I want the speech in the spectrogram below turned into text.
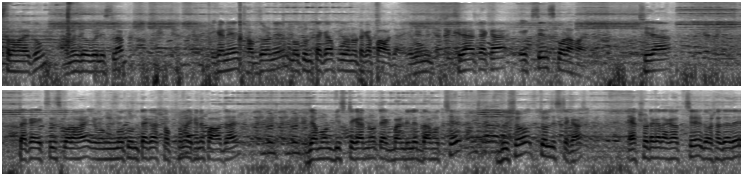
আসসালামু আলাইকুম, আমি জহুরুল ইসলাম। এখানে সব ধরনের নতুন টাকা, পুরনো টাকা পাওয়া যায় এবং ছেঁড়া টাকা এক্সচেঞ্জ করা হয়। ছেঁড়া টাকা এক্সচেঞ্জ করা হয় এবং নতুন টাকা সবসময় এখানে পাওয়া যায়। যেমন বিশ টাকার নোট, এক বান্ডিলের দাম হচ্ছে দুশো চল্লিশ টাকা। একশো টাকা রাখা হচ্ছে দশ হাজারে,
